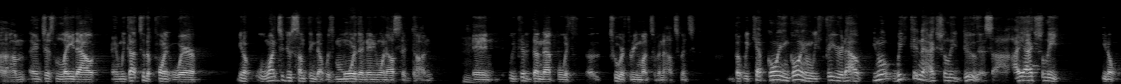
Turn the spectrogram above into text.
um, and just laid out, and we got to the point where, you know, we wanted to do something that was more than anyone else had done. Hmm. And we could have done that with uh, two or three months of announcements. But we kept going and going, and we figured out, you know, we can actually do this. I actually, you know,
